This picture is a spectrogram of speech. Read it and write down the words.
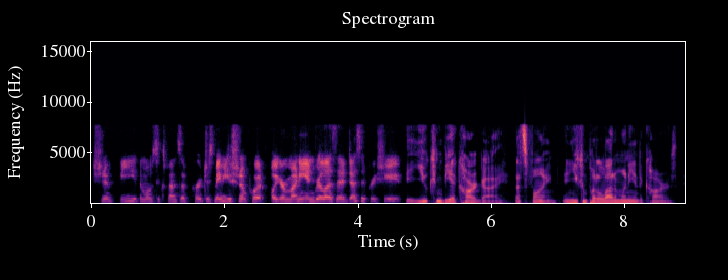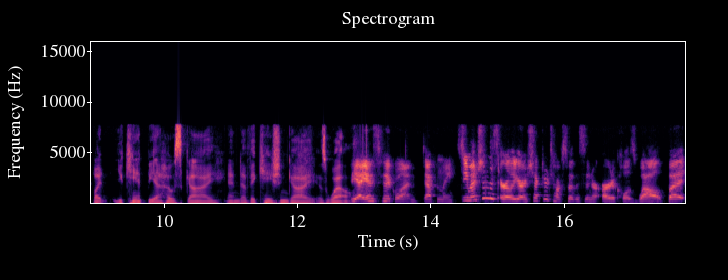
shouldn't be the most expensive purchase. Maybe you shouldn't put all your money and realize that it does appreciate. You can be a car guy. That's fine. And you can put a lot of money into cars. But you can't be a house guy and a vacation guy as well. Yeah, you have to pick one, definitely. So you mentioned this earlier, and Shecter talks about this in her article as well. But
